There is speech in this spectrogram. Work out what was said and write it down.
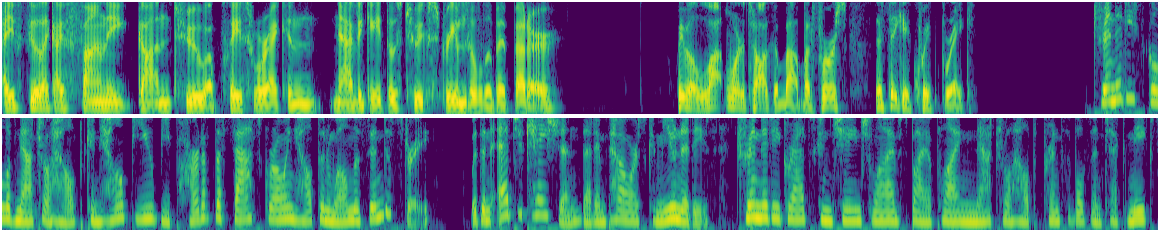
I feel like I've finally gotten to a place where I can navigate those two extremes a little bit better we have a lot more to talk about, but first, let's take a quick break. Trinity School of Natural Health can help you be part of the fast growing health and wellness industry. With an education that empowers communities, Trinity grads can change lives by applying natural health principles and techniques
